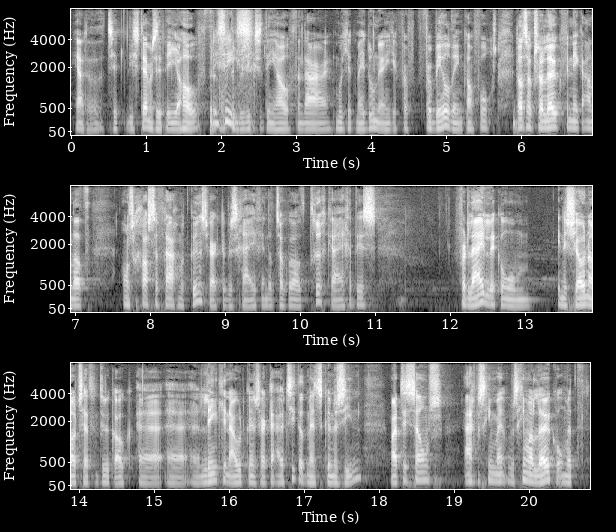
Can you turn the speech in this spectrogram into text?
ja, dat het zit, die stem zit in je hoofd. Of Precies. de muziek zit in je hoofd. En daar moet je het mee doen. En je ver- verbeelding kan volgens. Dat is ook zo leuk, vind ik, aan dat onze gasten vragen om het kunstwerk te beschrijven. En dat ze ook wel terugkrijgen. Het is verleidelijk om. In de show notes zetten natuurlijk ook eh, eh, een linkje naar hoe het kunstwerk eruit ziet. Dat mensen kunnen zien. Maar het is soms eigenlijk misschien, misschien wel leuk om het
